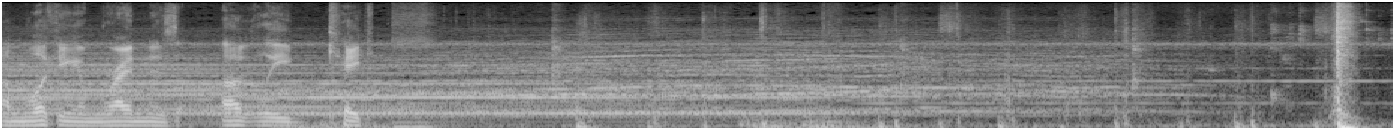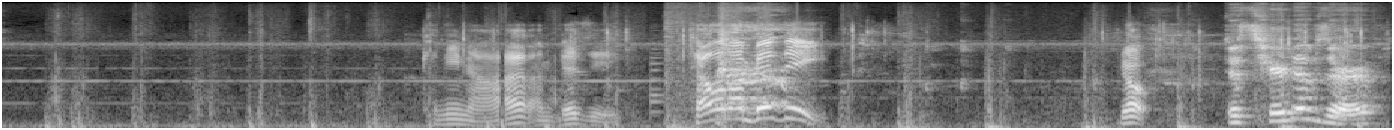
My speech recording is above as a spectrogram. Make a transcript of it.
I'm looking him right in his ugly cake. Can he not? I'm busy. Tell him I'm busy! No. Just here to observe.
